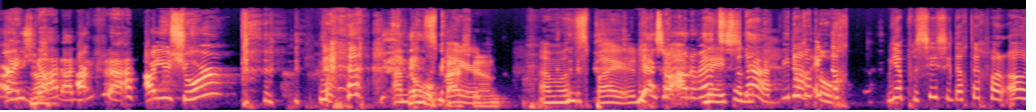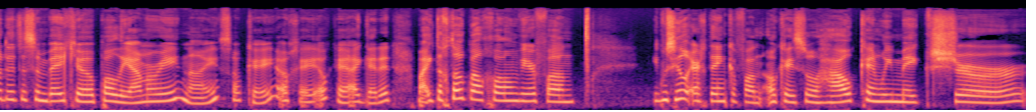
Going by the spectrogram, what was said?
Oh Are you- god, Anusha. are you sure? I'm inspired. I'm inspired. Ja, zo ouderwets. Nee, ja, wie doet Nou, dat ik nog? dacht- Ja, precies. Ik dacht echt van, oh, dit is een beetje polyamory. Nice. Oké, oké, oké, I get it. Maar ik dacht ook wel gewoon weer van... Ik moest heel erg denken van, oké, so how can we make sure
